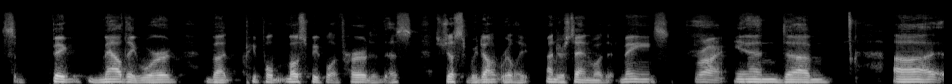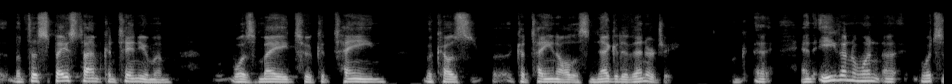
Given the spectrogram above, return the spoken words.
it's a big mouthy word but people most people have heard of this. It's just we don't really understand what it means. Right. and um, uh, but the space-time continuum was made to contain because uh, contain all this negative energy and even when uh, which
